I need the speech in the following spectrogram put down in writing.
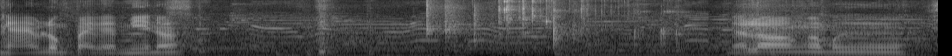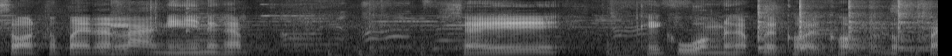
หงายมันลงไปแบบนี้เนาะแล้วลองเอามือสอดเข้าไปด้านล่างอย่างนี้นะครับ ใช้ไขควงนะครับค่อยๆเคาะลงไป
